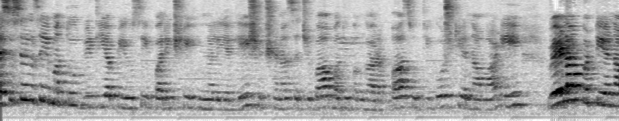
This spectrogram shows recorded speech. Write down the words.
ಎಸ್ಎಸ್ಎಲ್ಸಿ ಮತ್ತು ದ್ವಿತೀಯ ಪಿಯುಸಿ ಪರೀಕ್ಷೆ ಹಿನ್ನೆಲೆಯಲ್ಲಿ ಶಿಕ್ಷಣ ಸಚಿವ ಮಧು ಬಂಗಾರಪ್ಪ ಸುದ್ದಿಗೋಷ್ಠಿಯನ್ನ ಮಾಡಿ ವೇಳಾಪಟ್ಟಿಯನ್ನ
